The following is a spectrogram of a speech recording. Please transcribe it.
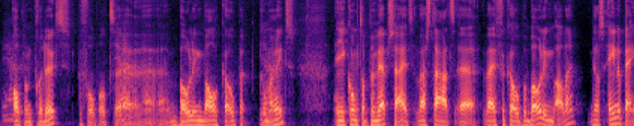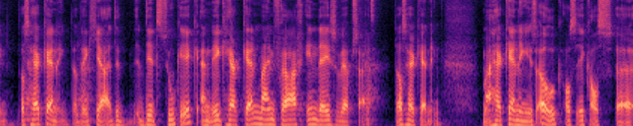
Ja. op een product. Bijvoorbeeld een bowlingbal kopen, noem maar iets. En je komt op een website waar staat... wij verkopen bowlingballen. Dat is één op één. Dat is herkenning. Dan denk je, ja, dit, dit zoek ik. En ik herken mijn vraag in deze website. Dat is herkenning. Maar herkenning is ook als ik als eh,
